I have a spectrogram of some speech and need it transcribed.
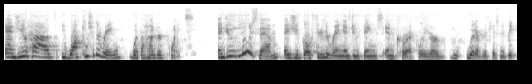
and you have you walk into the ring with 100 points and you lose them as you go through the ring and do things incorrectly or whatever the case may be.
